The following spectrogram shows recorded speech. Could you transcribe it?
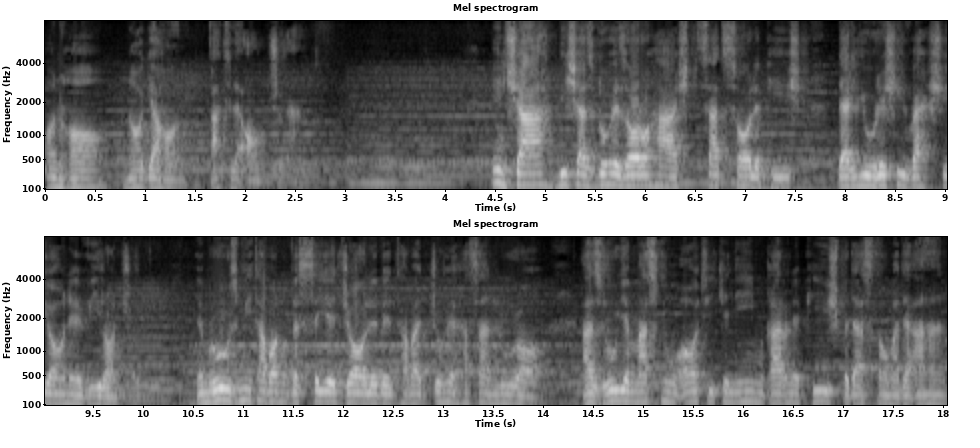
آنها ناگهان قتل عام شدند. این شهر بیش از 2800 سال پیش در یورشی وحشیانه ویران شد. امروز می توان قصه جالب توجه حسنلو را از روی مصنوعاتی که نیم قرن پیش به دست آمده اند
